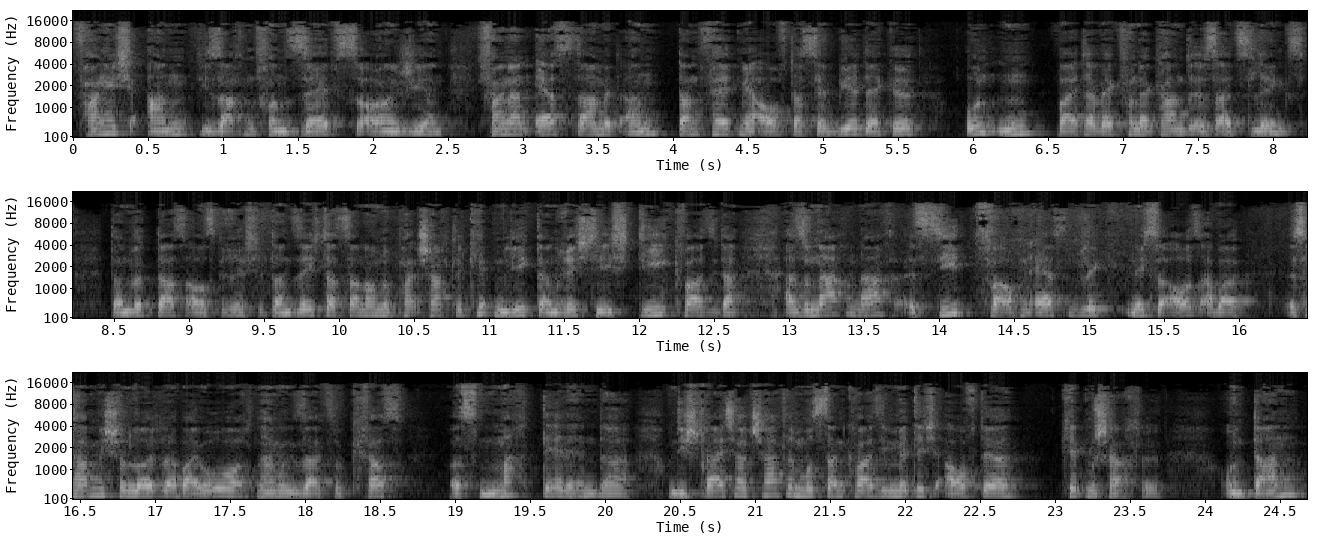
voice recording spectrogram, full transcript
fange ich an, die Sachen von selbst zu arrangieren. Ich fange dann erst damit an, dann fällt mir auf, dass der Bierdeckel unten weiter weg von der Kante ist als links. Dann wird das ausgerichtet. Dann sehe ich, dass da noch eine Schachtel Kippen liegt, dann richte ich die quasi da. Also nach und nach, es sieht zwar auf den ersten Blick nicht so aus, aber es haben mich schon Leute dabei beobachtet und haben gesagt, so krass, was macht der denn da? Und die Streichholzschachtel muss dann quasi mittig auf der Kippenschachtel. Und dann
